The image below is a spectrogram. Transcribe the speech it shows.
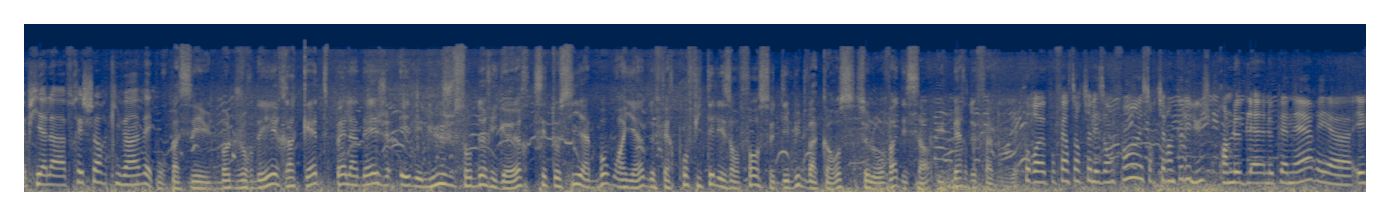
Et puis il y a la fraîcheur qui va avec. Pour passer une bonne journée, raquettes, pelle à neige et les luges sont de rigueur. C'est aussi un bon moyen de faire profiter les enfants ce début de vacances, selon Vanessa, une mère de famille. Pour, euh, pour faire sortir les enfants et sortir un peu les luges le, plein air euh, et,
